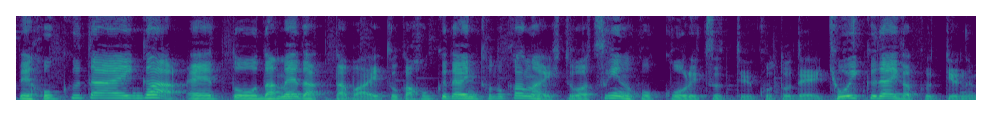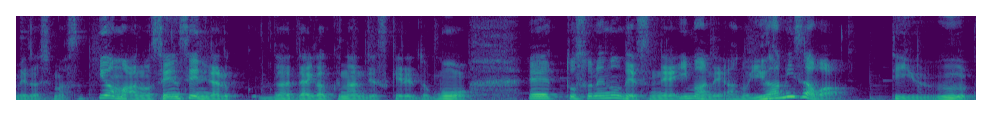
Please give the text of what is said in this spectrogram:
で、北大が、え、っと、ダメだった場合とか、北大に届かない人は次の国公立っていうことで、教育大学っていうのを目指します。要はまあ、あの、先生になる大学なんですけれども、え、っと、それのですね、今ね、あの、岩見沢っていう、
